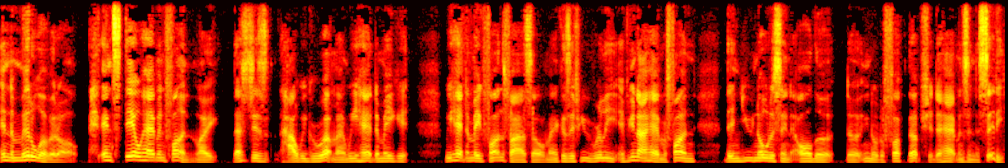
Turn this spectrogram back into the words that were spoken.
in the middle of it all and still having fun. Like that's just how we grew up, man. We had to make it we had to make funds for ourselves, man. Because if you really, if you're not having fun, then you noticing all the the you know the fucked up shit that happens in the city.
